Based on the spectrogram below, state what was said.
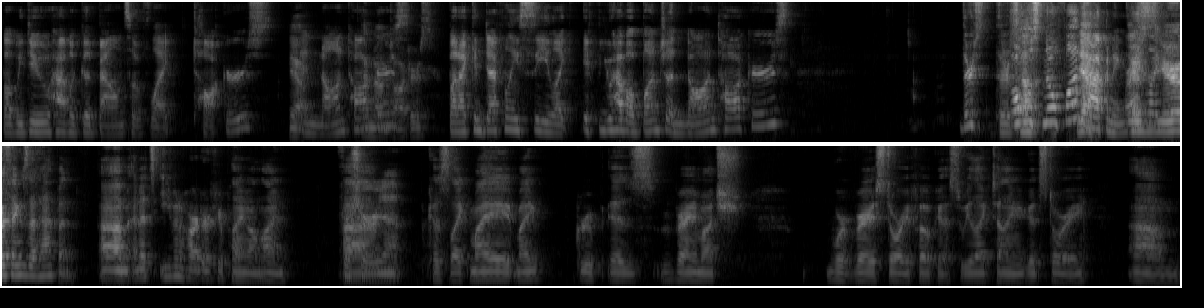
but we do have a good balance of like talkers Yeah. and And non-talkers. non-talkers. But I can definitely see like if you have a bunch of non-talkers, there's, There's almost nothing- no fun yeah, happening, right? There's Like, zero things that happen, um, and it's even harder if you're playing online. for sure, yeah. Because like my my group is very much, we're very story focused. We like telling a good story, um,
